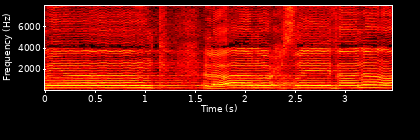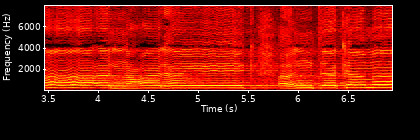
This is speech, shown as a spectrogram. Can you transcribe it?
منك. لا نحصي ثناء عليك أنت كما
